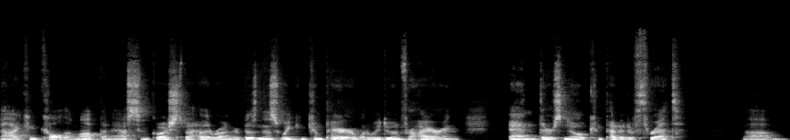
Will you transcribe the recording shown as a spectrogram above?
I can call them up and ask them questions about how they run their business. We can compare what are we doing for hiring, and there's no competitive threat. Um,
